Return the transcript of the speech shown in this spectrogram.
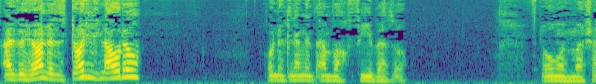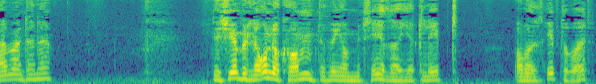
Also wir hören, es ist deutlich lauter. Und es klang jetzt einfach viel besser. Da oben mal Scheibenantenne. Die ist hier ein bisschen runterkommen, deswegen habe ich mit Tesa hier klebt. Aber es hebt soweit.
